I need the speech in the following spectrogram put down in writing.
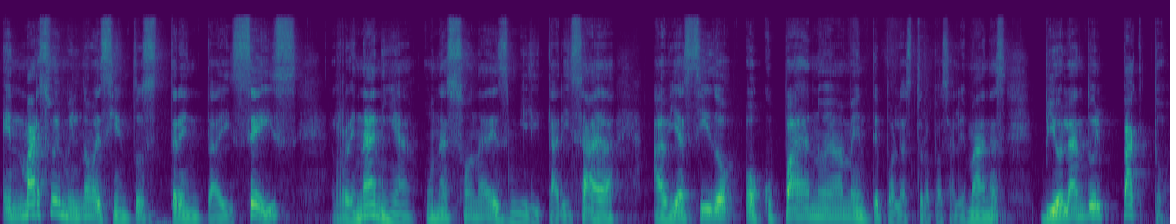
En marzo de 1936, Renania, una zona desmilitarizada, había sido ocupada nuevamente por las tropas alemanas, violando el pacto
